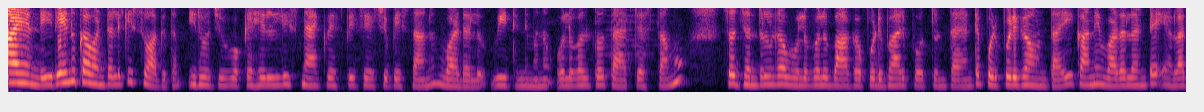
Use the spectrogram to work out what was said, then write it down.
హాయ్ అండి రేణుకా వంటలకి స్వాగతం. ఈరోజు ఒక హెల్దీ స్నాక్ రెసిపీ చేసి చూపిస్తాను. వడలు వీటిని మనం ఉలవలతో తయారు చేస్తాము. సో జనరల్గా ఉలవలు బాగా పొడిబారిపోతుంటాయి అంటే పొడి పొడిగా ఉంటాయి కానీ వడలంటే ఎలా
